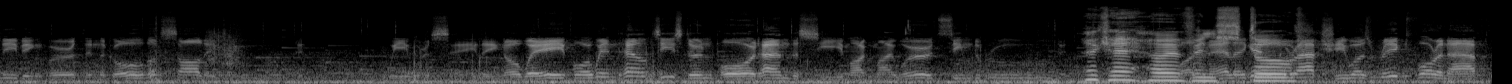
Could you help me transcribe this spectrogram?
leaving berth in the Cove of Solitude. We were sailing away for Windhelm's eastern port, and the sea, mark my words, seemed rude. Okay, I've Was an elegant installed craft, she was rigged for an aft,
